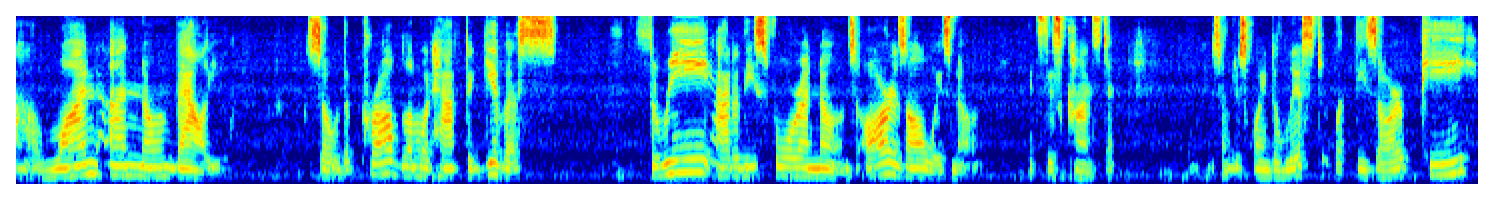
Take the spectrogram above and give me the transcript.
uh, one unknown value. So the problem would have to give us three out of these four unknowns. R is always known. It's this constant. So I'm just going to list what these are. P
